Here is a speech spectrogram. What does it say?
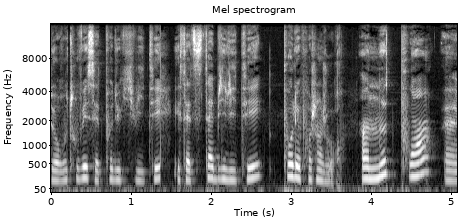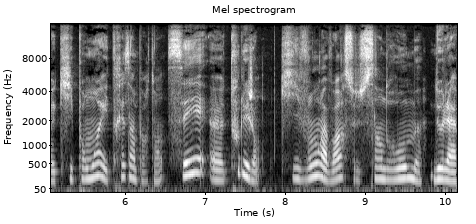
de retrouver cette productivité et cette stabilité pour les prochains jours. Un autre point euh, qui pour moi est très important, c'est tous les gens qui vont avoir ce syndrome de la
